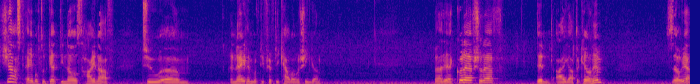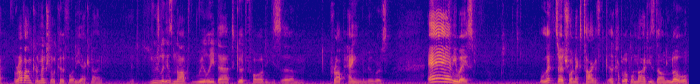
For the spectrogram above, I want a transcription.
just able to get the nose high enough to um, nail him with the 50 caliber machine gun. But yeah, could have, should have, didn't. I got the kill him. So yeah, a rather unconventional kill for the Yak 9 it usually is not really that good for these um, prop hanging maneuvers. Anyways, let's search for next targets. A couple of 190s down low.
